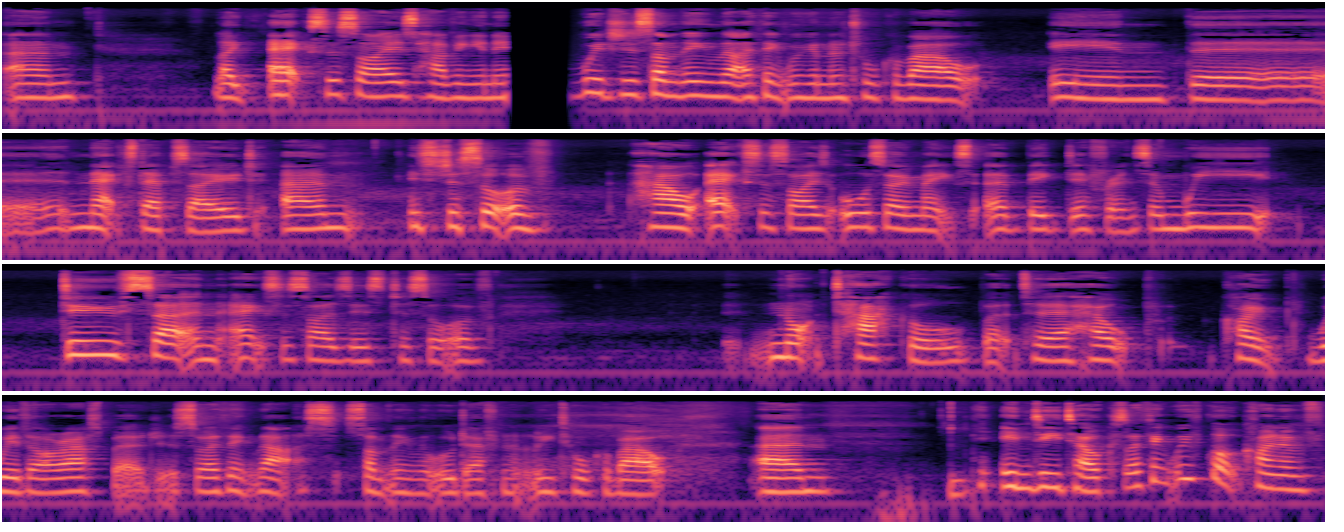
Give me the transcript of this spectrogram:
um like exercise having an which is something that I think we're going to talk about in the next episode um it's just sort of how exercise also makes a big difference and we do certain exercises to sort of not tackle but to help cope with our Asperger's. So I think that's something that we'll definitely talk about um, in detail because I think we've got kind of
